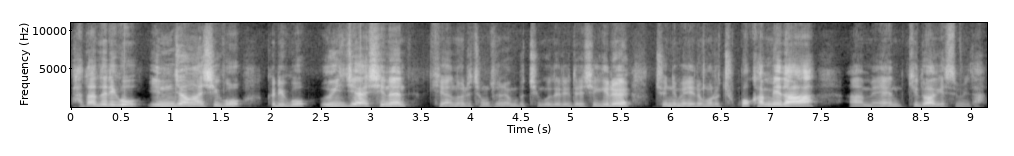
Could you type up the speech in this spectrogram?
받아들이고 인정하시고 그리고 의지하시는 귀한 우리 청소년부 친구들이 되시기를 주님의 이름으로 축복합니다. 아멘. 기도하겠습니다.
